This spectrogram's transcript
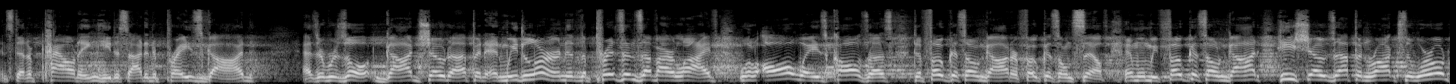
Instead of pouting, he decided to praise God. As a result, God showed up, and, and we learned that the prisons of our life will always cause us to focus on God or focus on self. And when we focus on God, He shows up and rocks the world.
